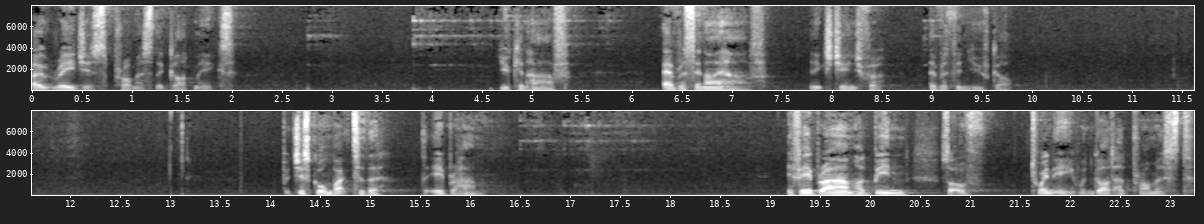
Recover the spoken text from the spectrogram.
outrageous promise that God makes. You can have everything I have in exchange for everything you've got. But just going back to the, the Abraham. If Abraham had been sort of 20 when God had promised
